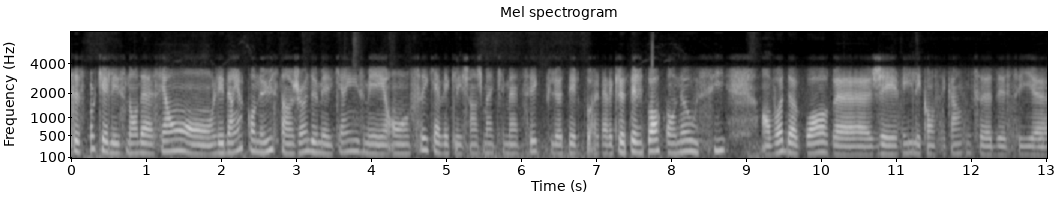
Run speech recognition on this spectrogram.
c'est sûr que les inondations, les dernières qu'on a eues, c'est en juin 2015, mais on sait qu'avec les changements climatiques, puis le avec le territoire qu'on a aussi, on va devoir euh, gérer les conséquences de ces, euh,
